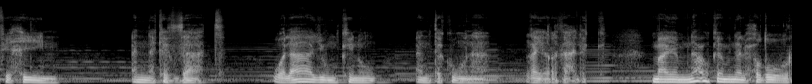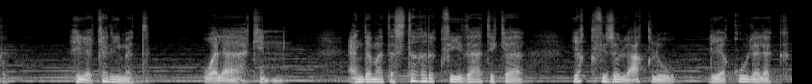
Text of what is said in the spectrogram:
في حين أنك الذات. ولا يمكن أن تكون غير ذلك. ما يمنعك من الحضور هي كلمة ولكن عندما تستغرق في ذاتك يقفز العقل ليقول لك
